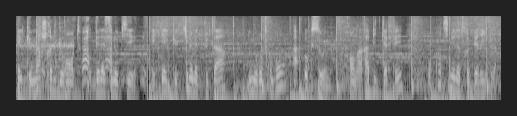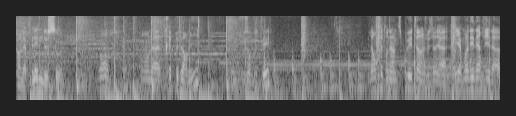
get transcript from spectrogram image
Quelques marches revigorantes pour délasser nos pieds et quelques kilomètres plus tard, nous nous retrouvons à Auxonne, prendre un rapide café pour continuer notre périple dans la plaine de Saône. Bon, on a très peu dormi, comme vous vous en doutez. Là en fait on est un petit peu éteint, je veux dire il y a- il y, a moins d'énergie là.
